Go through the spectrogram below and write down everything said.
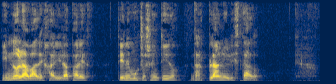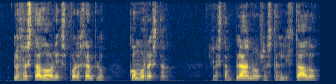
y no la va a dejar ir a pared, tiene mucho sentido dar plano y listado. Los restadores, por ejemplo, ¿cómo restan? Restan plano, restan listado,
